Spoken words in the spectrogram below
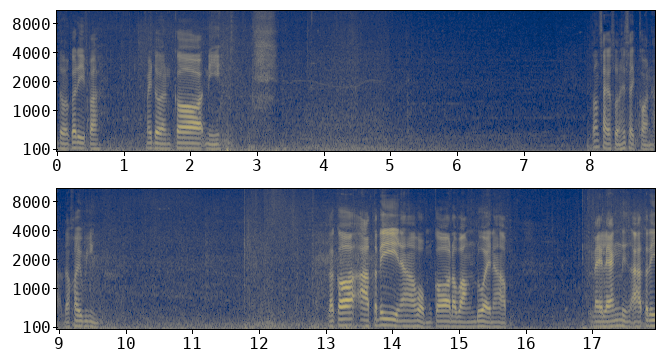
โดนก็ดีปะไม่โดนก็หนีต้องใส่กระสุนให้ใส่ก่อนครับแล้วค่อยวิ่ง แล้วก็อาร์ตรีนะครับผมก็ระวังด้วยนะครับในแรงหนึ่งอาร์ตรี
